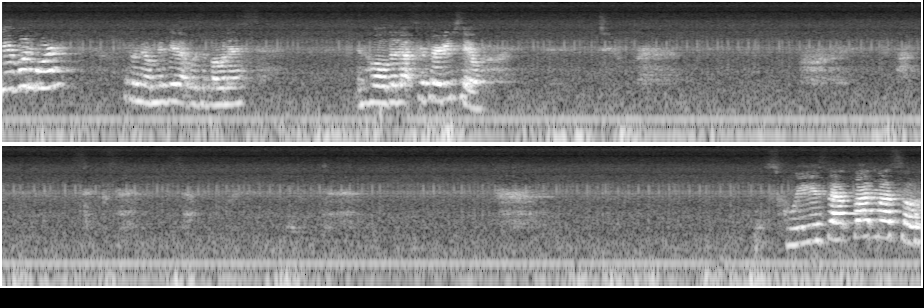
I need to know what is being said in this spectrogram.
we have one more. I don't know, maybe that was a bonus. And hold it up for 32. Squeeze that butt muscle.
